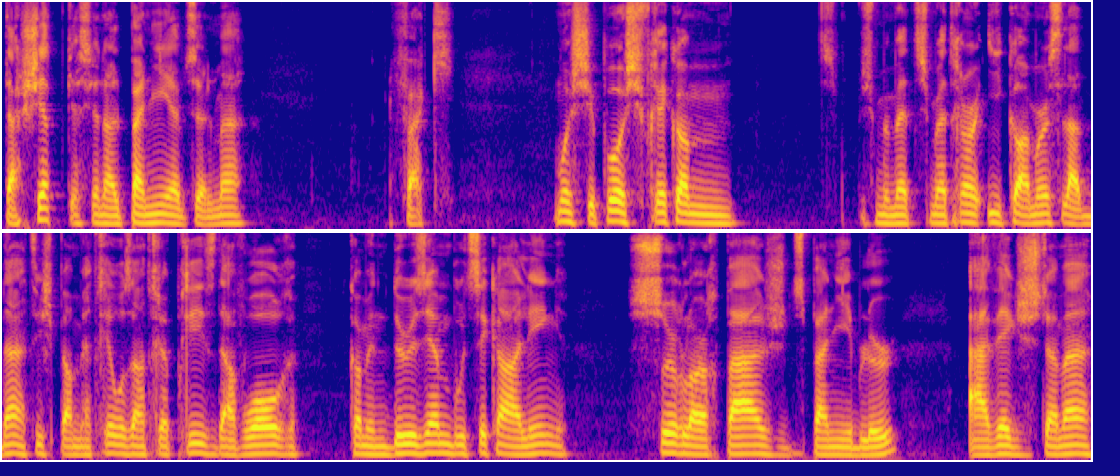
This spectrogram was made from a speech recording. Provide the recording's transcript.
t'achètes qu'est-ce qu'il y a dans le panier habituellement? Que, moi, je sais pas, je ferais comme. Je, me mettrais un e-commerce là-dedans. Je permettrais aux entreprises d'avoir comme une deuxième boutique en ligne sur leur page du panier bleu avec justement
